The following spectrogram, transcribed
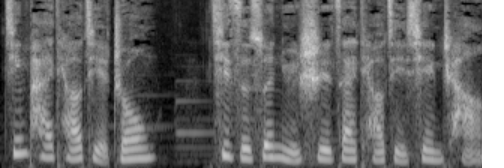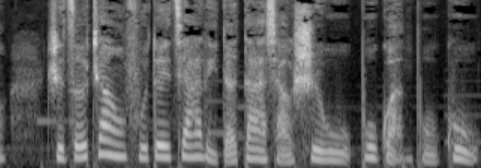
金牌调解中，妻子孙女士在调解现场指责丈夫对家里的大小事务不管不顾。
